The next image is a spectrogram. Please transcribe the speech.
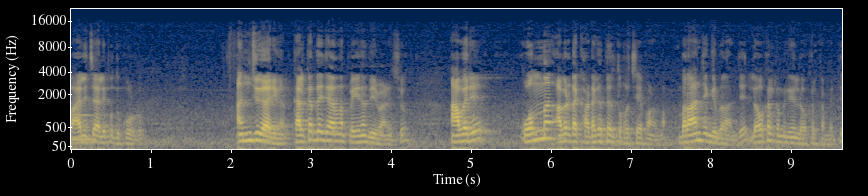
പാലിച്ചാൽ പുതുക്കുള്ളൂ. അഞ്ച് കാര്യങ്ങൾ. കൽക്കത്തയിൽ ചേർന്ന പ്ലീനം തീരുമാനിച്ചു. അവർ ഒന്ന് അവരുടെ ഘടകത്തിൽ തുടർച്ചയായി പങ്കെടുക്കണം ബ്രാഞ്ചെങ്കിൽ branch local committee local committee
